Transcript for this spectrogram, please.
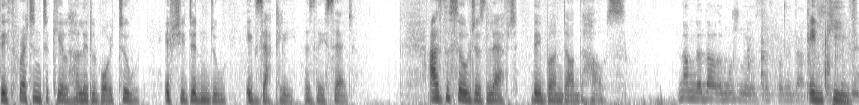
they threatened to kill her little boy too if she didn't do exactly as they said. As the soldiers left, they burned down the house. In Kiev,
